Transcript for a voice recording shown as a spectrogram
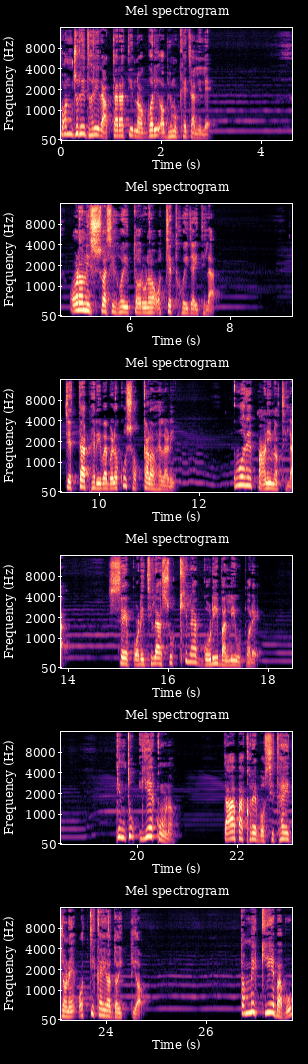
ପଞ୍ଜୁରୀ ଧରି ରାତାରାତି ନଗରୀ ଅଭିମୁଖେ ଚାଲିଲେ। ଅଣନିଶ୍ୱାସୀ ହୋଇ ତରୁଣ ଅଚେତ ହୋଇଯାଇଥିଲା ଚେତା ଫେରିବା ବେଳକୁ ସକାଳ ହେଲାଣି। କୂଅରେ ପାଣି ନଥିଲା। ସେ ପଡ଼ିଥିଲା ଶୁଖିଲା ଗୋଡ଼ି ବାଲି ଉପରେ। କିନ୍ତୁ ଇଏ କ'ଣ? ତା ପାଖରେ ବସିଥାଏ ଜଣେ ଅତିକାୟ ଦୈତ୍ୟ। ତମେ କିଏ ବାବୁ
